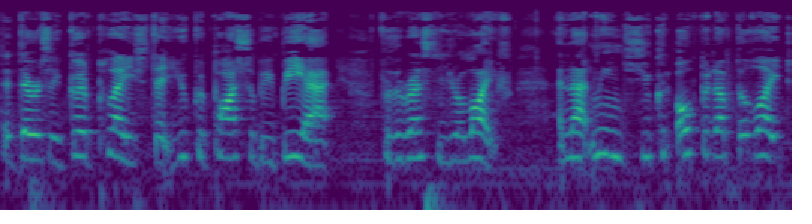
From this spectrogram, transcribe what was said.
that there is a good place that you could possibly be at for the rest of your life and that means you could open up the light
